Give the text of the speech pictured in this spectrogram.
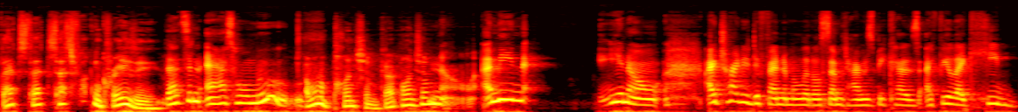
that's that's that's fucking crazy. That's an asshole move. I want to punch him. Can I punch him? No. I mean, you know, I try to defend him a little sometimes because I feel like he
